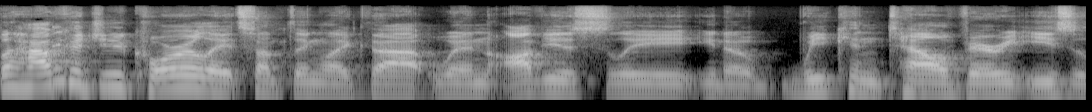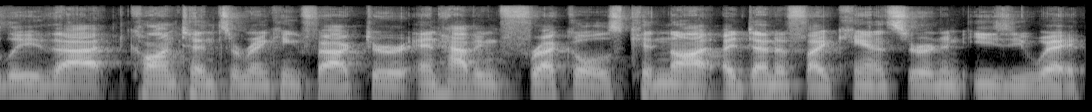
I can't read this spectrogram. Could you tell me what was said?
But how could you correlate something like that when obviously, you know, we can tell very easily that content's a ranking factor and having freckles cannot identify cancer in an easy way.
